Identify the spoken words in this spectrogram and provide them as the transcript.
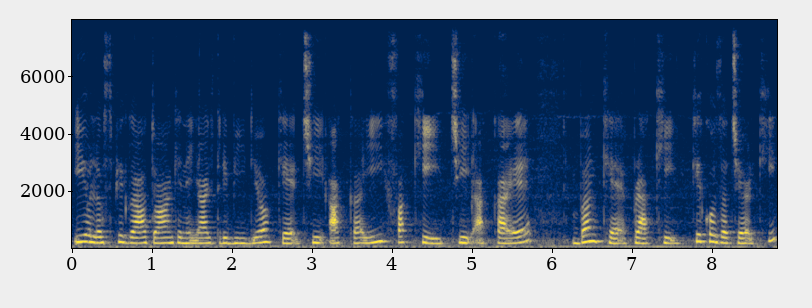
Io l'ho spiegato anche negli altri video che CHI fa chi, CHE banche pra chi. Che cosa cerchi?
